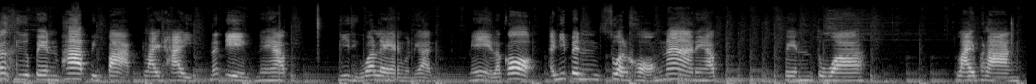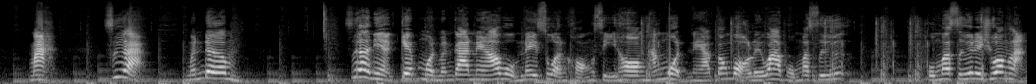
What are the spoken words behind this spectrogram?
ก็คือเป็นผ้าปิดปากลายไทยนั่นเองนะครับ นี่ถือว่าแรงเหมือนกันนี่แล้วก็อันนี้เป็นส่วนของหน้านะครับ เป็นตัวลายพรางมา เสื้อ เหมือนเดิม เสื้อเนี่ยเก็บหมดเหมือนกันนะครับผมในส่วนของสีทองทั้งหมดนะครับต้องบอกเลยว่าผมมาซื้อ ผมมาซื้อในช่วงหลัง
